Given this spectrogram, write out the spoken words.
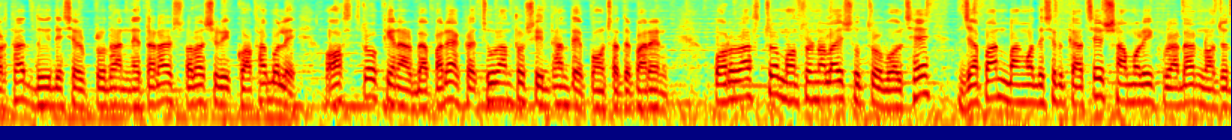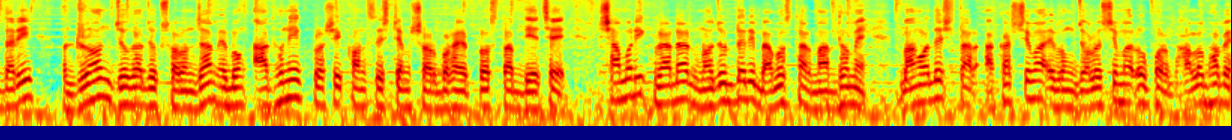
অর্থাৎ দুই দেশের প্রধান নেতারা সরাসরি কথা বলে অস্ত্র কেনার ব্যাপারে একটা চূড়ান্ত সিদ্ধান্তে পৌঁছাতে পারেন। পররাষ্ট্র মন্ত্রণালয় সূত্র বলছে, জাপান বাংলাদেশের কাছে সামরিক রাডার নজরদারি, ড্রোন যোগাযোগ সরঞ্জাম এবং আধুনিক প্রশিক্ষণ সিস্টেম সরবরাহের প্রস্তাব দিয়েছে। সামরিক রাডার নজরদারি ব্যবস্থার মাধ্যমে বাংলাদেশ তার আকাশসীমা এবং জলসীমার উপর ভালোভাবে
